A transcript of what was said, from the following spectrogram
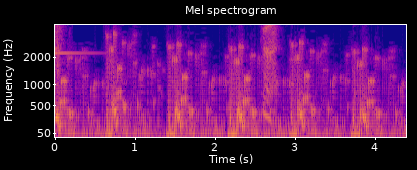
Live. Live. Live.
